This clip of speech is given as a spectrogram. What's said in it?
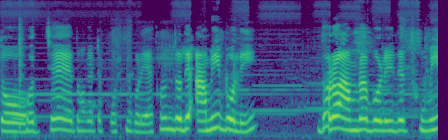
তো হচ্ছে, তোমাকে একটা প্রশ্ন করি। এখন যদি আমি বলি, ধরো আমরা বলি যে, তুমি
